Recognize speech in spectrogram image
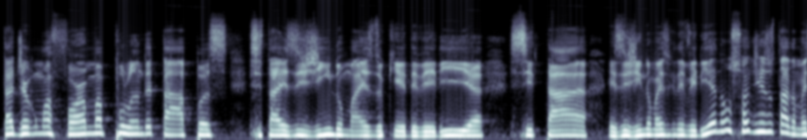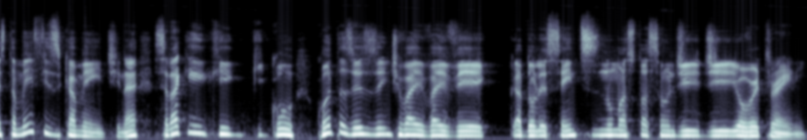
está de alguma forma pulando etapas, se está exigindo mais do que deveria, se está exigindo mais do que deveria, não só de resultado, mas também fisicamente, né? Será que, que, que com, quantas vezes a gente vai, vai ver adolescentes numa situação de, de overtraining?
